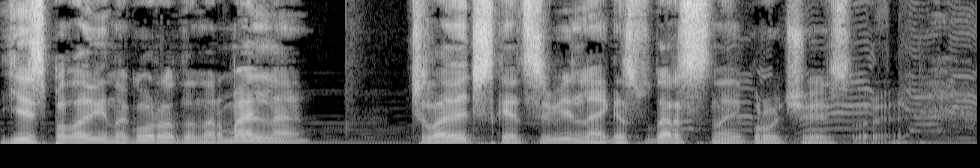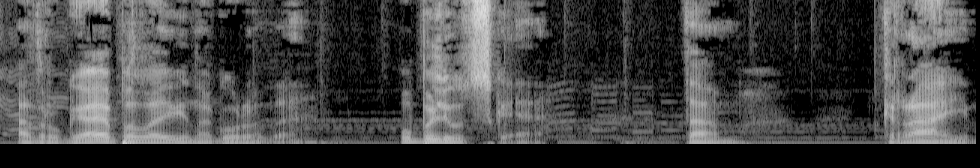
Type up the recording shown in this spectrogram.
Есть половина города нормальная, человеческая, цивильная, государственная и прочая история. А другая половина города ублюдская. Там crime,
